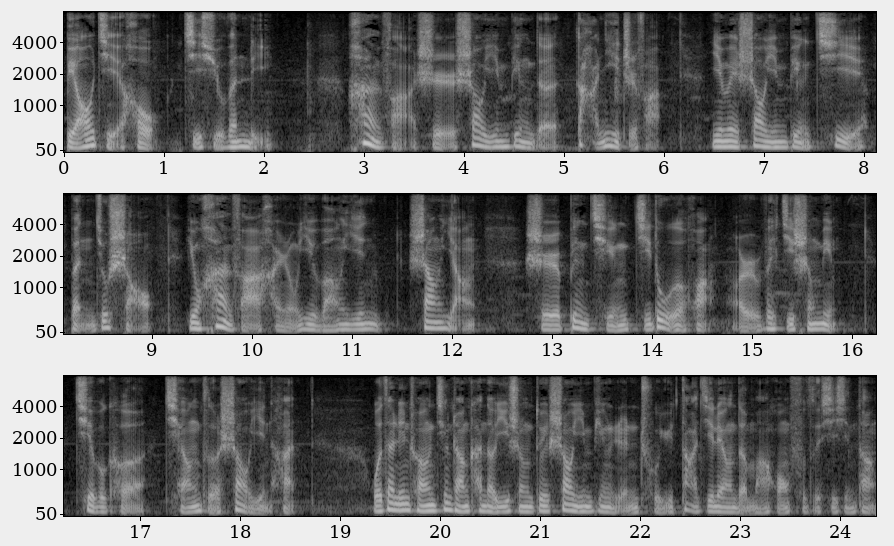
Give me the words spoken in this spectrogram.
表解后继续温里。汗法是少阴病的大逆之法，因为少阴病气本就少，用汗法很容易亡阴伤阳，使病情极度恶化而危及生命，切不可强则少阴汗。我在临床经常看到医生对少阴病人处于大剂量的麻黄附子细辛汤。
